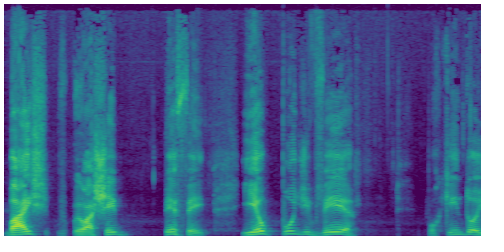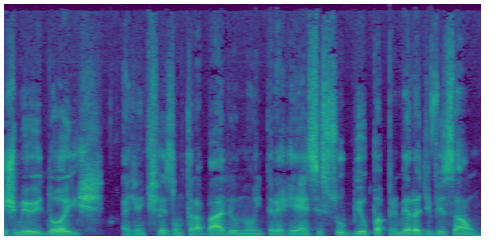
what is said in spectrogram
Mas eu achei perfeito. E eu pude ver, porque em 2002 a gente fez um trabalho no Interrense, subiu para a primeira divisão.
